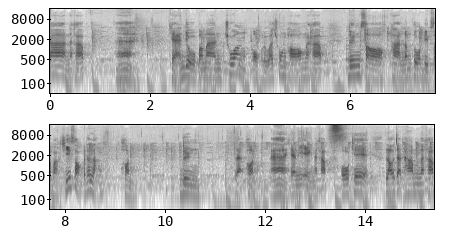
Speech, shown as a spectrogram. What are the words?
ดานนะครับแขนอยู่ประมาณช่วงอกหรือว่าช่วงท้องนะครับ ดึงศอกผ่านลำตัวบีบสะบักชี้ศอกไปด้านหลังผ่อน ดึง และผ่อนอ่าแค่นี้เองนะครับ โอเค เราจะทำนะครับ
